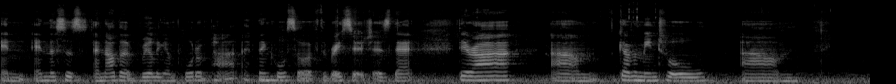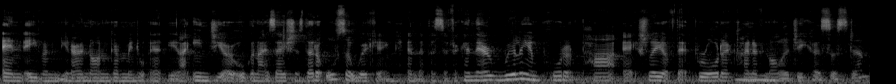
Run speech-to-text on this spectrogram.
and and this is another really important part, I think, also of the research is that there are um, governmental um, and even you know non-governmental uh, you know, NGO organisations that are also working in the Pacific, and they're a really important part actually of that broader kind of knowledge ecosystem,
